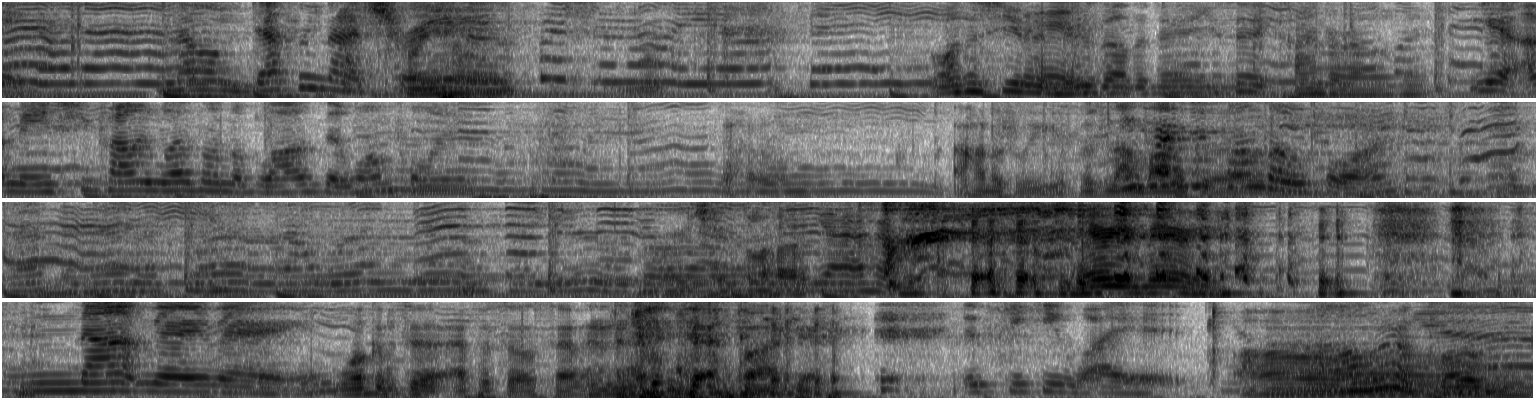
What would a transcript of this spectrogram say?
No, definitely not Trina. Trina. Wasn't she in the news the other day? You said kind of relevant. Yeah, I mean, she probably was on the blogs at one point. Um, honestly, if it's not You've Monica, heard this song though before. Mary J. Blige. Yeah, I heard Mary, Mary. Not Mary Mary. Welcome to episode seven of the Group Chat Podcast. It's Keke Wyatt. Oh, we were close.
